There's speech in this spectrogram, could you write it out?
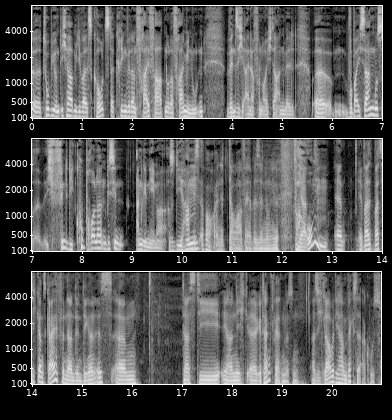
äh, Tobi und ich haben jeweils Codes, da kriegen wir dann Freifahrten oder Freiminuten, wenn sich einer von euch da anmeldet. Äh, wobei ich sagen muss, ich finde die Coop-Roller ein bisschen angenehmer. Also die haben. Ist aber auch eine Dauerwerbesendung hier. Warum? Ja, äh, was, was ich ganz geil finde an den Dingern ist, ähm, dass die ja nicht äh, getankt werden müssen. Also ich glaube, die haben Wechselakkus.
